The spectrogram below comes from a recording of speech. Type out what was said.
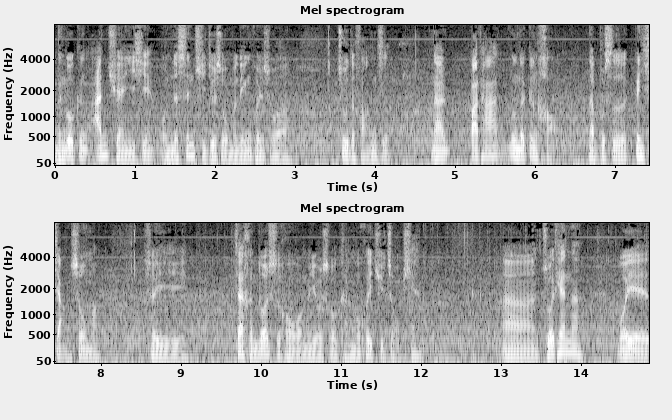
能够更安全一些。我们的身体就是我们灵魂所住的房子，那把它弄得更好，那不是更享受吗？所以在很多时候，我们有时候可能会去走偏。啊，昨天呢，我也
